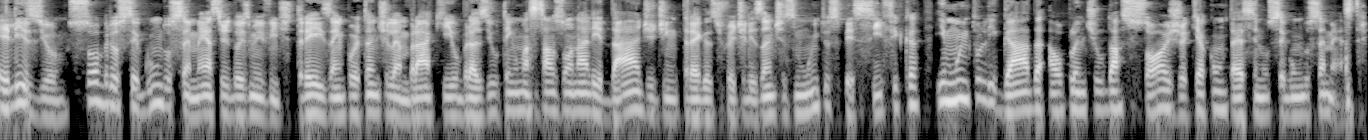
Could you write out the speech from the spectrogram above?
Elísio, sobre o segundo semestre de 2023, é importante lembrar que o Brasil tem uma sazonalidade de entregas de fertilizantes muito específica e muito ligada ao plantio da soja que acontece no segundo semestre.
